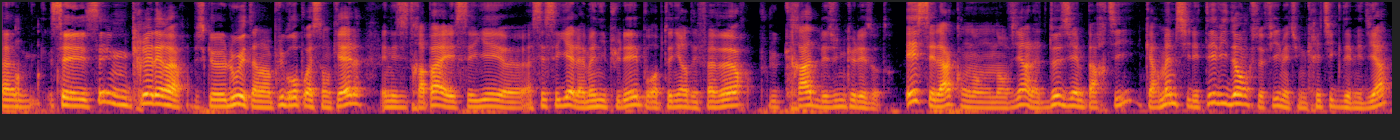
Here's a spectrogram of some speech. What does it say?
Euh, c'est c'est une cruelle erreur, puisque Lou est un plus gros poisson qu'elle, et n'hésitera pas à, essayer, euh, à s'essayer à la manipuler pour obtenir des faveurs plus crades les unes que les autres. Et c'est là qu'on en en vient à la deuxième partie, car même s'il est évident que ce film est une critique des médias,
